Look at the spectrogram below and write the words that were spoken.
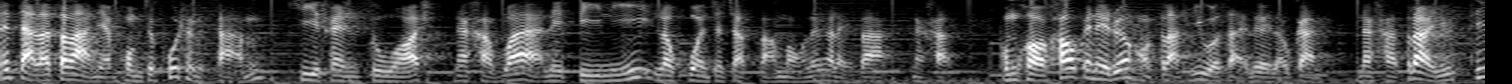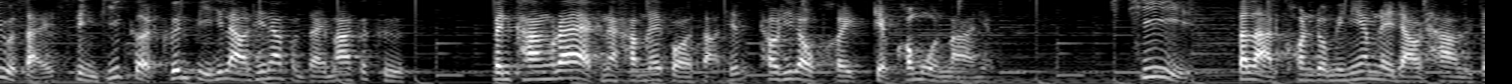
ในแต่ละตลาดเนี่ยผมจะพูดถึง 3 key trend to watch นะครับว่าในปีนี้เราควรจะจับตามองเรื่องอะไรบ้างนะครับผมขอเข้าไปในเรื่องของตลาดที่อยู่อาศัยเลยแล้วกันนะครับตลาดที่อยู่อาศัยสิ่งที่เกิดขึ้นปีที่แล้วที่น่าสนใจมากก็คือ เป็นครั้งแรกนะครับในประวัติศาสตร์เท่าที่เราเคยเก็บข้อมูลมาเนี่ยที่ตลาดคอนโดมิเนียมในดาวทาวน์หรือใจ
